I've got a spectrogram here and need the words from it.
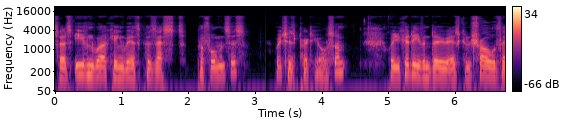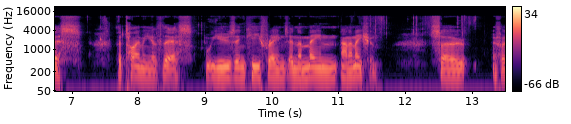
So it's even working with possessed performances, which is pretty awesome. What you could even do is control this, the timing of this, using keyframes in the main animation. So if I,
